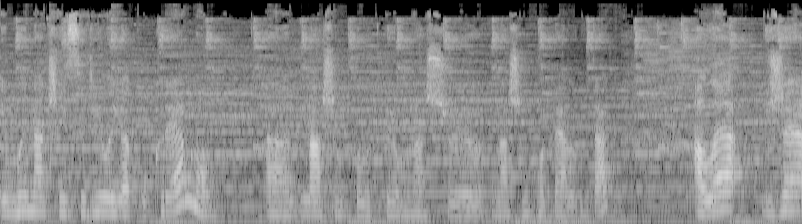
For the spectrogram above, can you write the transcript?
І ми наче сиділи як окремо нашим колективом, нашою- нашим готелем, так? Але вже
